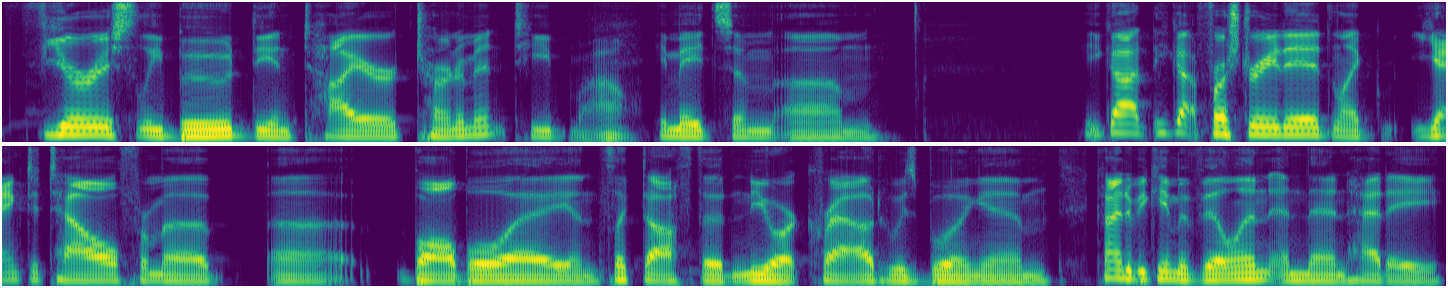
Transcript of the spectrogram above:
furiously booed the entire tournament. He Wow. he made some um, he got he got frustrated and like yanked a towel from a uh, ball boy and flicked off the New York crowd who was booing him. Kind of became a villain and then had a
